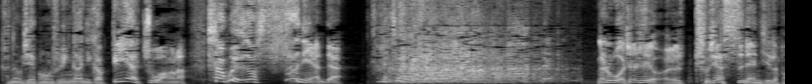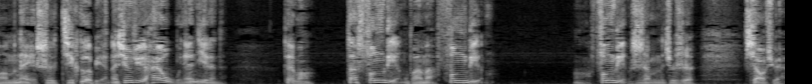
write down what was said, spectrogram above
可能有些朋友说：“应该你可别装了，上回有道四年的。” 那如果真是有出现四年级的朋友们，那也是极个别。那兴许还有五年级的呢，对吗？但封顶，朋友们，封顶啊，封顶是什么呢？就是小学。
